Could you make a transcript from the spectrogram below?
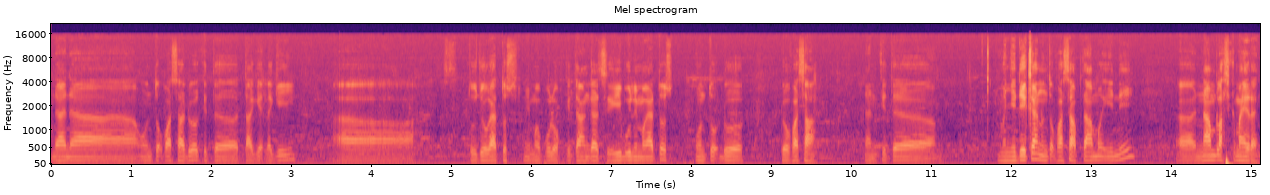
Dan uh, untuk fasa dua kita target lagi uh, 750 kita anggap 1500 untuk dua dua fasa. Dan kita menyediakan untuk fasa pertama ini uh, 16 kemahiran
